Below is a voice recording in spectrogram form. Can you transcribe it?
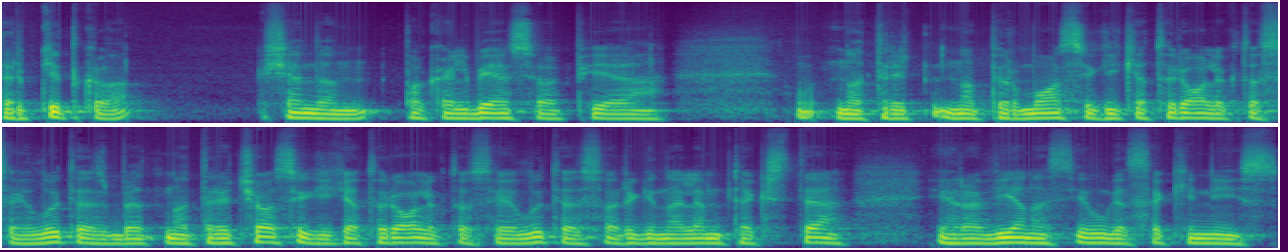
Tarp kitko, šiandien pakalbėsiu apie nuo, tre, nuo pirmos iki keturioliktos eilutės, bet nuo trečios iki keturioliktos eilutės originaliam tekste yra vienas ilgas sakinys.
